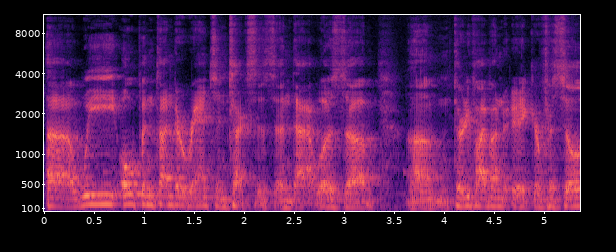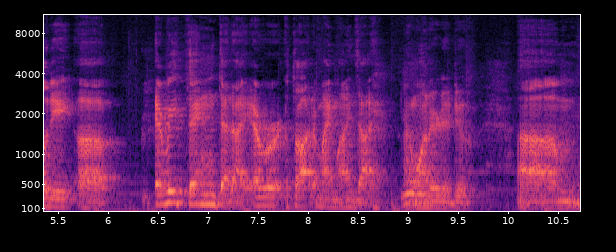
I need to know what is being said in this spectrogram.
uh, we opened Thunder Ranch in Texas, and that was a um, 3,500 acre facility. Uh, everything that I ever thought in my mind's eye, I wanted to do. Um,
